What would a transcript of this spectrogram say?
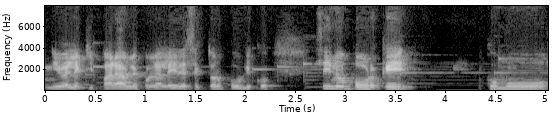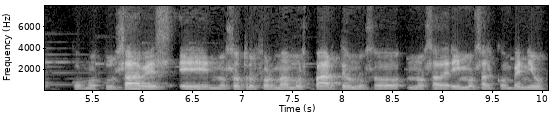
nivel equiparable con la ley del sector público, sino porque, como, como tú sabes, eh, nosotros formamos parte o nos, nos adherimos al convenio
